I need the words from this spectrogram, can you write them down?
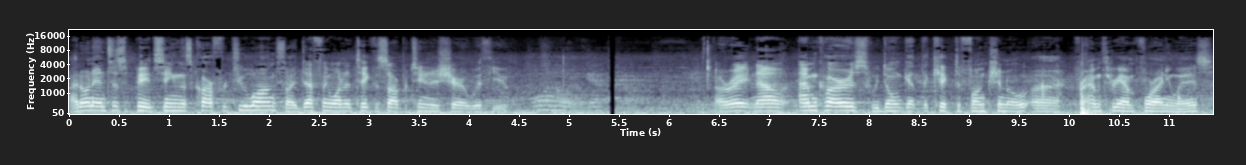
I don't anticipate seeing this car for too long, so I definitely wanted to take this opportunity to share it with you. All right, now M cars, we don't get the kick to function uh, for M3, M4 anyways.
